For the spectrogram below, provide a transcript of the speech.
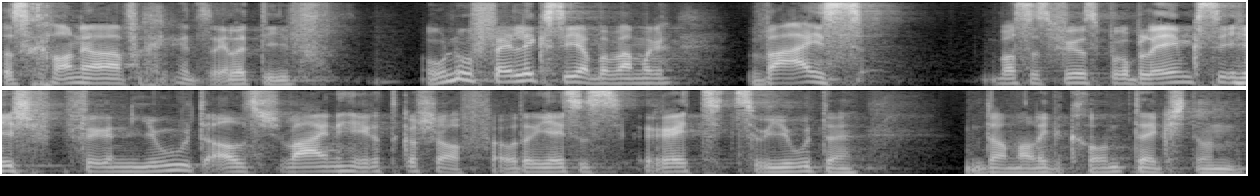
das kann ja einfach jetzt relativ unauffällig sein, aber wenn man weiß, was es für ein Problem war, für einen Jude als Schweinehirt zu arbeiten. Oder Jesus redet zu Juden im damaligen Kontext. Und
